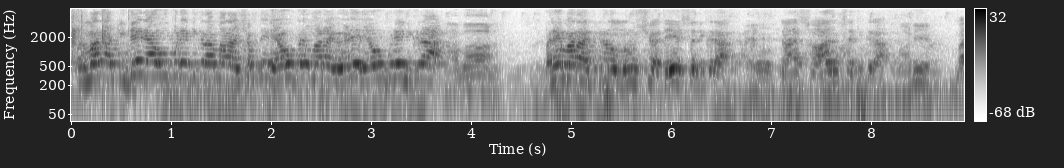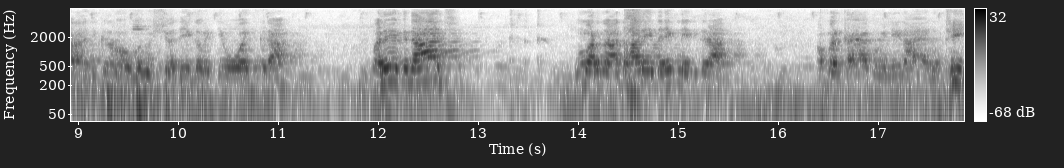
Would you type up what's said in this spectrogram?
પણ મારા કીધે રહેવું પડે દીકરા મારા શબ્દે રહેવું પડે મારા વેળે રહેવું પડે દીકરા. ભલે મારા દીકરાનો મનુષ્ય દેહ છે દીકરા ના શ્વાન છે દીકરા મારી. દીકરાનો મનુષ્ય દેહ ગમે તેવો હોય દીકરા ભલે કદાચ ઉંમરના આધારે દરેક ને દીકરા અમર કયા કોઈ લઈને આયા નથી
